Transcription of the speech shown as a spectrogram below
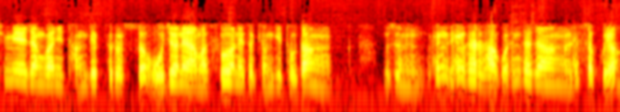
추미애 장관이 당 대표로서 오전에 아마 수원에서 경기 도당 무슨 행, 행사를 하고 행사장을 했었고요.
